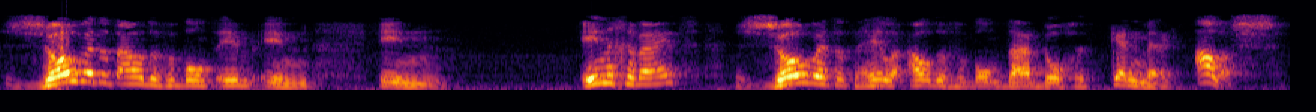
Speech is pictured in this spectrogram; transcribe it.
Zo werd het oude verbond in, in, in, ingewijd. Zo werd het hele oude verbond daardoor gekenmerkt. Alles.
